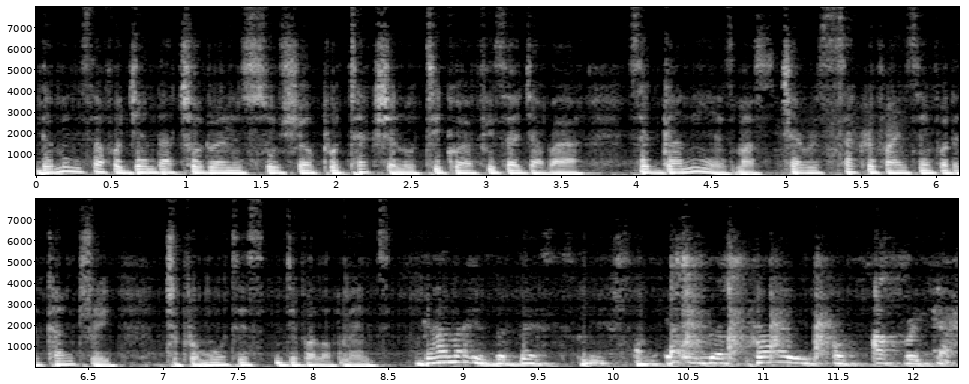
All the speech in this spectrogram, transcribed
the Minister for Gender, Children and Social Protection, Otiko Afisa Djaba, said Ghanaians must cherish sacrificing for the country to promote its development. Ghana is the best place. It is the pride of Africa.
